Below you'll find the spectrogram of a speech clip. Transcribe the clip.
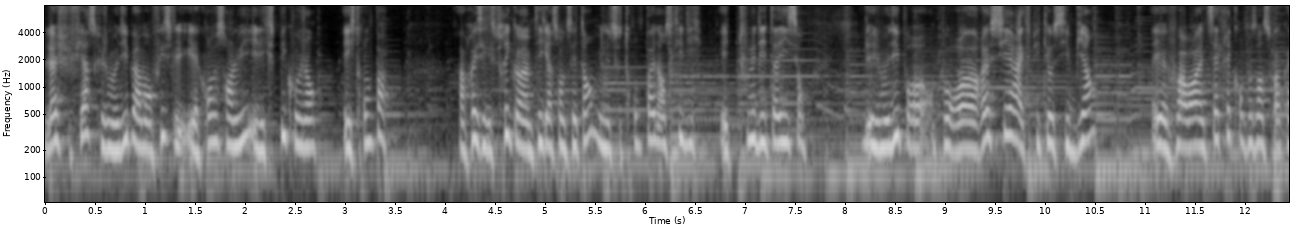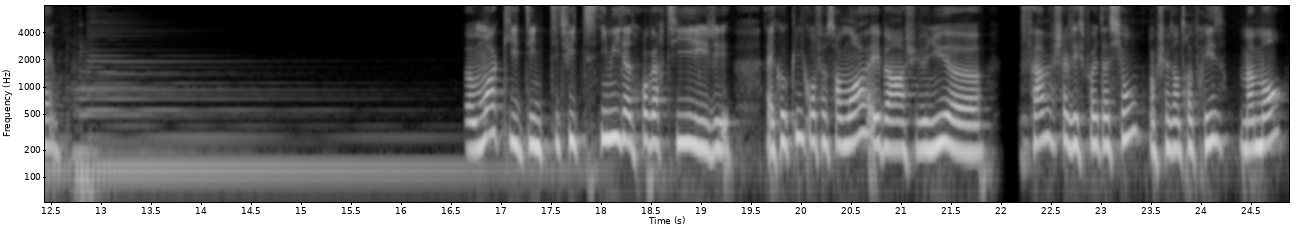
là, je suis fière parce que je me dis, bah, mon fils, il a confiance en lui, il explique aux gens. Et il se trompe pas. Après, il s'exprime comme un petit garçon de 7 ans, mais il ne se trompe pas dans ce qu'il dit. Et tous les détails y sont. Et je me dis, pour, euh, réussir à expliquer aussi bien, il faut avoir une sacrée confiance en soi quand même. Euh, moi qui étais une petite fille timide, introvertie, avec aucune confiance en moi, et ben, je suis devenue euh, femme, chef d'exploitation, donc chef d'entreprise, maman.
